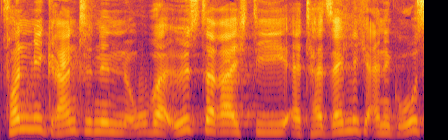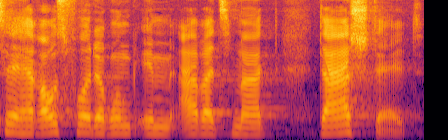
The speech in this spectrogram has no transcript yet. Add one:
von Migrantinnen in Oberösterreich, die äh, tatsächlich eine große Herausforderung im Arbeitsmarkt darstellt.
